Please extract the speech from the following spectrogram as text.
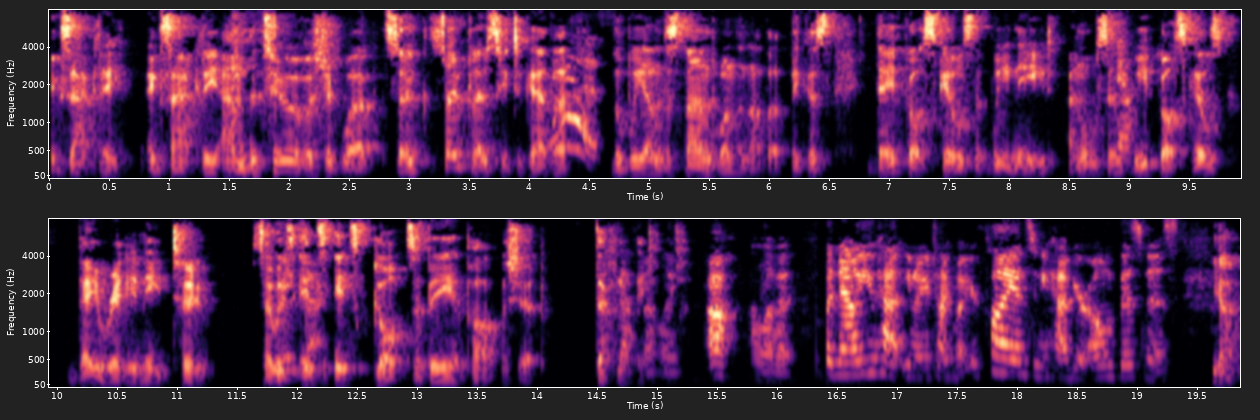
Exactly, exactly. And the two of us should work so so closely together yes. that we understand one another because they've got skills that we need, and also yep. we've got skills they really need too. So it's exactly. it's it's got to be a partnership, definitely. Definitely. Ah, I love it. But now you have, you know, you're talking about your clients and you have your own business. Yeah.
